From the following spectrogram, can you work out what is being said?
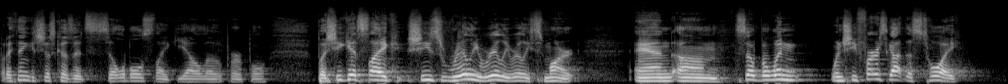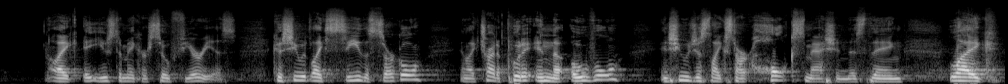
but I think it's just because it's syllables like yellow, purple. But she gets like, she's really, really, really smart. And um, so, but when, when she first got this toy, like it used to make her so furious because she would like see the circle and like try to put it in the oval and she would just like start hulk smashing this thing like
